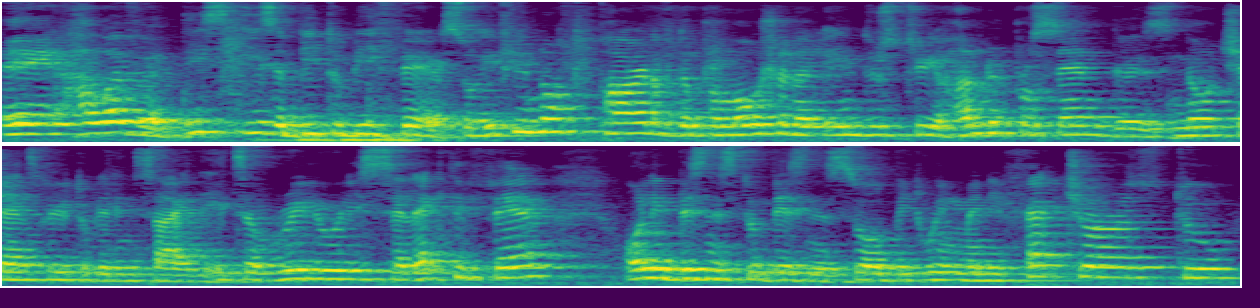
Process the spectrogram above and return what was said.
Uh, however, this is a B2B fair, so if you're not part of the promotional industry 100%, there's no chance for you to get inside. It's a really, really selective fair, only business to business, so between manufacturers to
